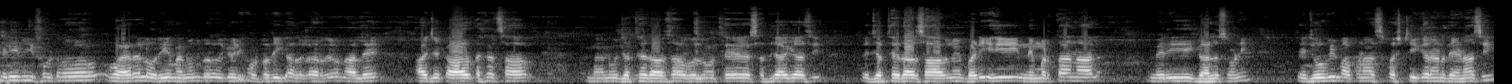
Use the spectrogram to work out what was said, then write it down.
ਜਿਹੜੀ ਵੀ ਫੋਟੋ ਵਾਇਰਲ ਹੋ ਰਹੀ ਹੈ ਮੈਨੂੰ ਨਹੀਂ ਪਤਾ ਕਿਹੜੀ ਫੋਟੋ ਦੀ ਗੱਲ ਕਰ ਰਹੇ ਹੋ। ਨਾਲੇ ਅੱਜ ਅਕਾਲ ਤਖਤ ਸਾਹਿਬ ਮੈਨੂੰ ਜਥੇਦਾਰ ਸਾਹਿਬ ਵੱਲੋਂ ਉੱਥੇ ਸੱਦਿਆ ਗਿਆ ਸੀ ਤੇ ਜਥੇਦਾਰ ਸਾਹਿਬ ਨੇ ਬੜੀ ਹੀ ਨਿਮਰਤਾ ਨਾਲ ਮੇਰੀ ਗੱਲ ਸੁਣੀ ਤੇ ਜੋ ਵੀ ਮੈਂ ਆਪਣਾ ਸਪਸ਼ਟੀਕਰਨ ਦੇਣਾ ਸੀ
